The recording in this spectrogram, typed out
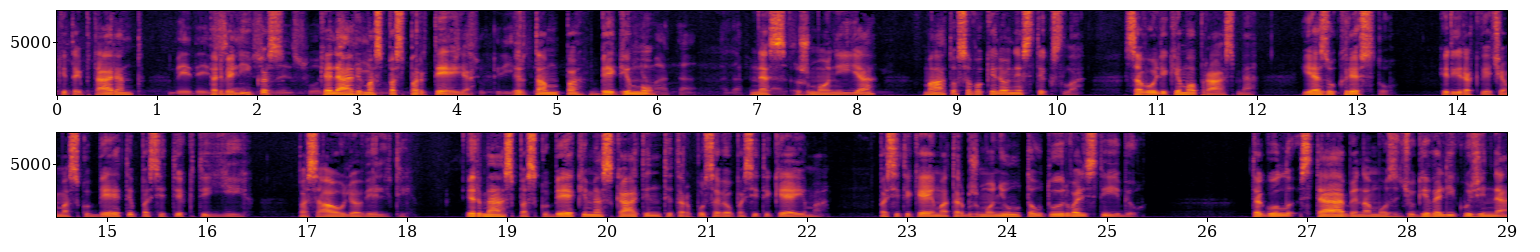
Kitaip tariant, per Velykas keliavimas paspartėja ir tampa bėgimu, nes žmonija mato savo kelionės tikslą, savo likimo prasme, Jėzų Kristų ir yra kviečiama skubėti pasitikti jį, pasaulio viltį. Ir mes paskubėkime skatinti tarpusavio pasitikėjimą, pasitikėjimą tarp žmonių, tautų ir valstybių. Tegul stebina mus džiugi Velykų žinia,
